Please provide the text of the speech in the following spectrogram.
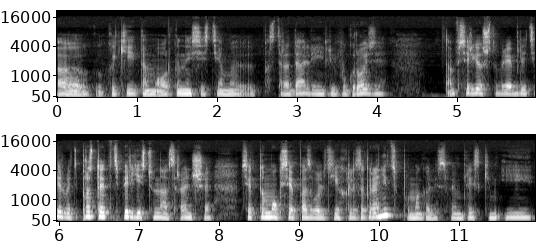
э, какие там органы и системы пострадали или в угрозе. Там всерьез, чтобы реабилитировать. Просто это теперь есть у нас. Раньше все, кто мог себе позволить, ехали за границу, помогали своим близким. И,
